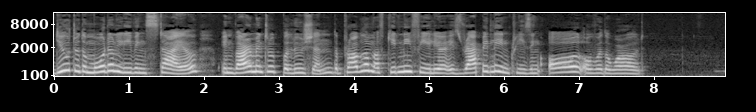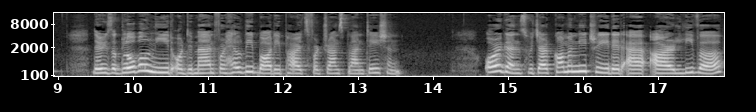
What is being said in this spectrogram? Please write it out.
Due to the modern living style, environmental pollution, the problem of kidney failure is rapidly increasing all over the world. There is a global need or demand for healthy body parts for transplantation. Organs which are commonly traded are liver,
